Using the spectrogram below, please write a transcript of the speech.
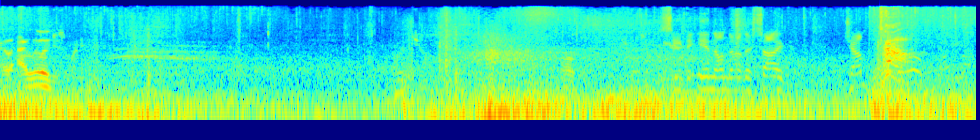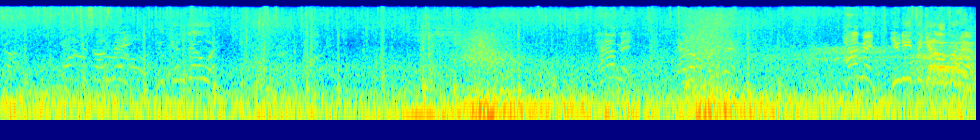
I, I literally just went in. Oh, jump. Oh, See the inn on the other side. Jump. Focus on me! You can do it! Haming! Get over here! Haming, you need to get over here!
